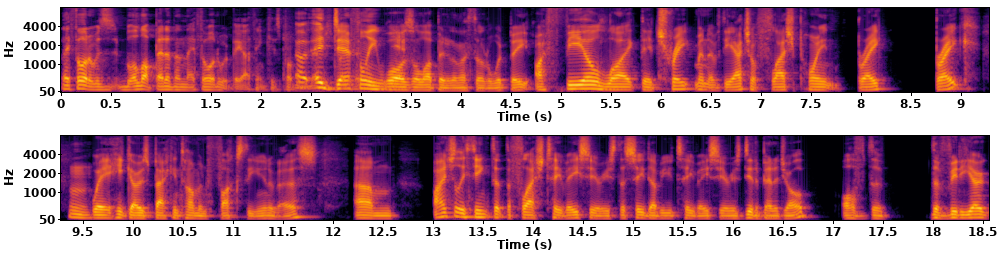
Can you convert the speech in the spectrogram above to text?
They thought it was a lot better than they thought it would be. I think is probably way it definitely was a lot better than I thought it would be. I feel like their treatment of the actual Flashpoint break break, Hmm. where he goes back in time and fucks the universe. Um, I actually think that the Flash TV series, the CW TV series, did a better job of the the video,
